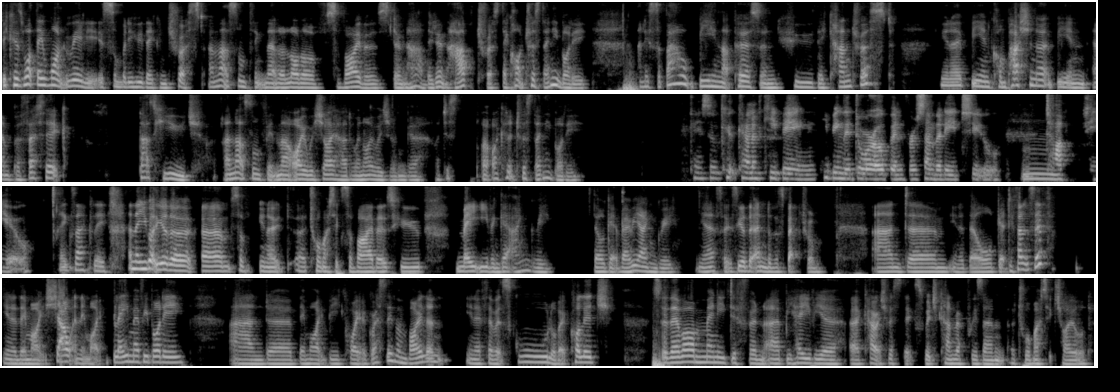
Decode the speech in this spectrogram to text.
because what they want really is somebody who they can trust. And that's something that a lot of survivors don't have. They don't have trust, they can't trust anybody. And it's about being that person who they can trust you know, being compassionate, being empathetic, that's huge. And that's something that I wish I had when I was younger. I just, I, I couldn't trust anybody. Okay, so kind of keeping keeping the door open for somebody to mm. talk to you. Exactly, and then you've got the other, um, so, you know, uh, traumatic survivors who may even get angry. They'll get very angry. Yeah, so it's the other end of the spectrum and um, you know they'll get defensive. You know they might shout and they might blame everybody. And uh, they might be quite aggressive and violent you know if they're at school or at college. So there are many different uh, behavior uh, characteristics which can represent a traumatic child.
